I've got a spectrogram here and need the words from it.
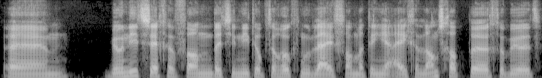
Ehm wil niet zeggen van dat je niet op de hoogte moet blijven van wat in je eigen landschap eh, gebeurt.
